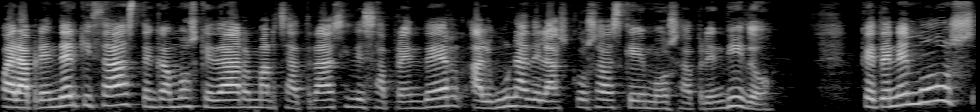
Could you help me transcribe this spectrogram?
Para aprender quizás tengamos que dar marcha atrás y desaprender alguna de las cosas que hemos aprendido, que tenemos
